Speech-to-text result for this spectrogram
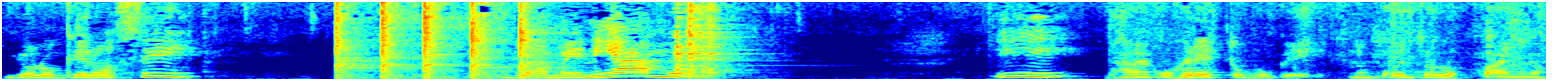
Yo lo quiero así. Ya meneamos. Y déjame coger esto porque no encuentro los paños.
